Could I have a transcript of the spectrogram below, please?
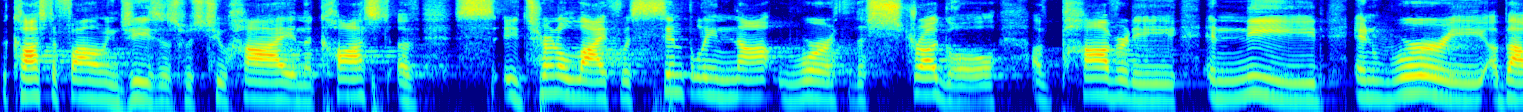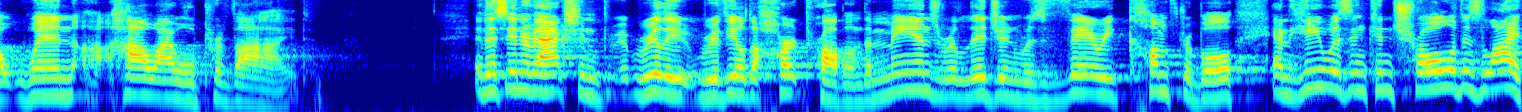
The cost of following Jesus was too high, and the cost of eternal life was simply not worth the struggle of poverty and need and worry about when, how I will provide. And this interaction really revealed a heart problem. The man's religion was very comfortable and he was in control of his life.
